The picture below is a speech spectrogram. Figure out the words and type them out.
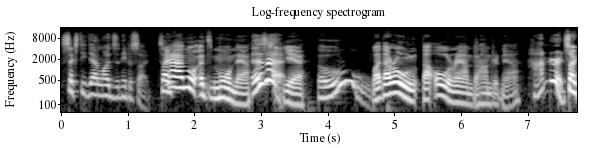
Sixty downloads an episode. So Nah, more, it's more now. is it? Yeah, Ooh. like they're all they're all around hundred now. hundred. So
